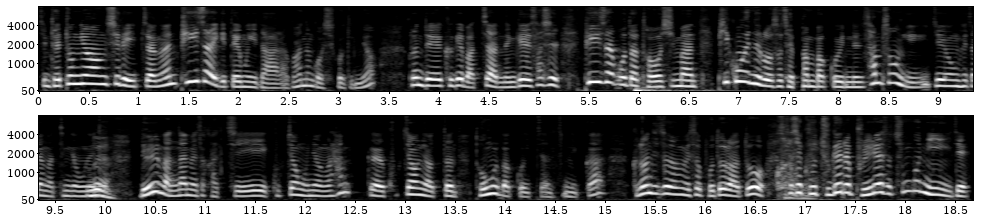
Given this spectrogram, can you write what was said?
지금 대통령실의 입장은 피의자이기 때문이다라고 하는 것이거든요. 그런데 그게 맞지 않는 게 사실 피의자보다 더 심한 피고인으로서 재판받고 있는 삼성 이재용 회장 같은 경우에는 네. 늘 만나면서 같이 국정 운영을 함, 그 국정의 어떤 도움을 받고 있지 않습니까? 그런 지점에서 보더라도 그러네. 사실 그 두 개를 분리해서 충분히 이제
